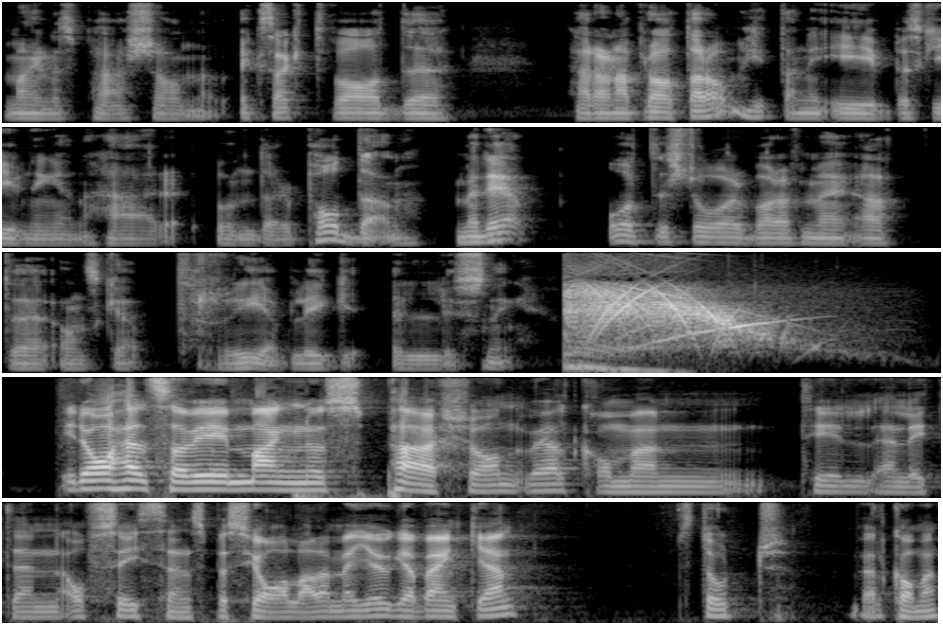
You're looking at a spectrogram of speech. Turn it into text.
Magnus Persson. Exakt vad eh, herrarna pratar om hittar ni i beskrivningen här under podden. Med det återstår bara för mig att eh, önska trevlig lyssning. Idag hälsar vi Magnus Persson välkommen till en liten off-season specialare med ljugarbänken. Stort välkommen.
